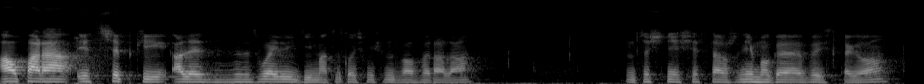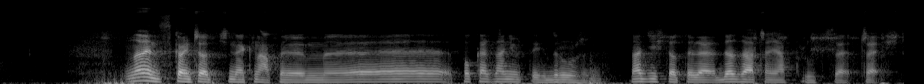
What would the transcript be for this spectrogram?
A Opara jest szybki, ale z złej ligi ma tylko 82 overalla. No Coś nie się stało, że nie mogę wyjść z tego. No więc skończę odcinek na tym e, pokazaniu tych drużyn. Na dziś to tyle. Do zobaczenia wkrótce. Cześć.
